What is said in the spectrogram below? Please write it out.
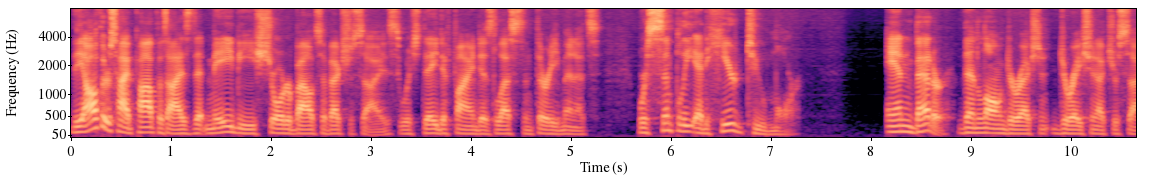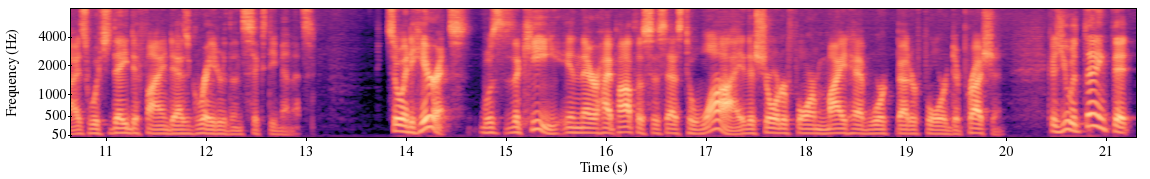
The authors hypothesized that maybe shorter bouts of exercise, which they defined as less than 30 minutes, were simply adhered to more and better than long duration, duration exercise, which they defined as greater than 60 minutes. So adherence was the key in their hypothesis as to why the shorter form might have worked better for depression. Because you would think that,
